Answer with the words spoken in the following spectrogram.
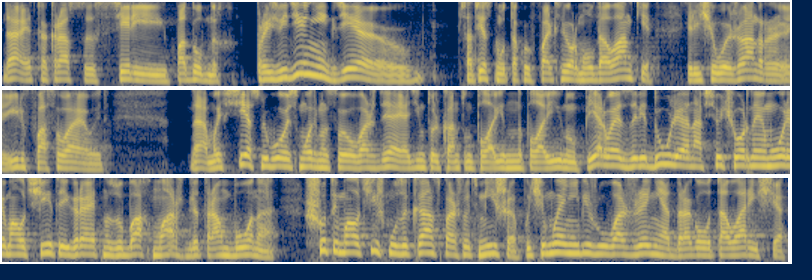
да, это как раз из серии подобных произведений, где, соответственно, вот такой фольклор молдаванки, речевой жанр Ильф осваивает – да, мы все с любовью смотрим на своего вождя, и один только Антон половину на половину. Первая заведуля на все Черное море молчит и играет на зубах марш для тромбона. «Что ты молчишь, музыкант?» – спрашивает Миша. «Почему я не вижу уважения от дорогого товарища?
